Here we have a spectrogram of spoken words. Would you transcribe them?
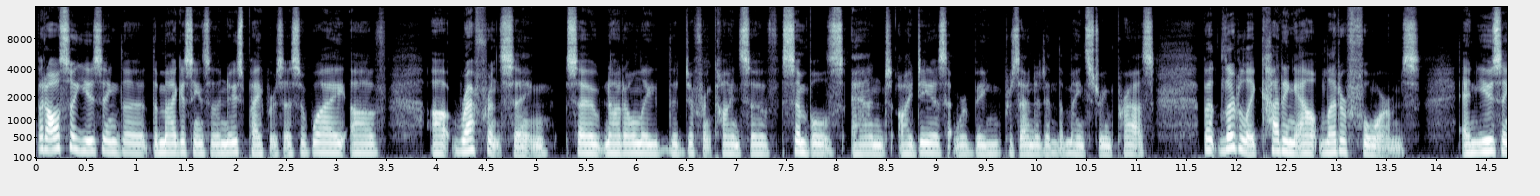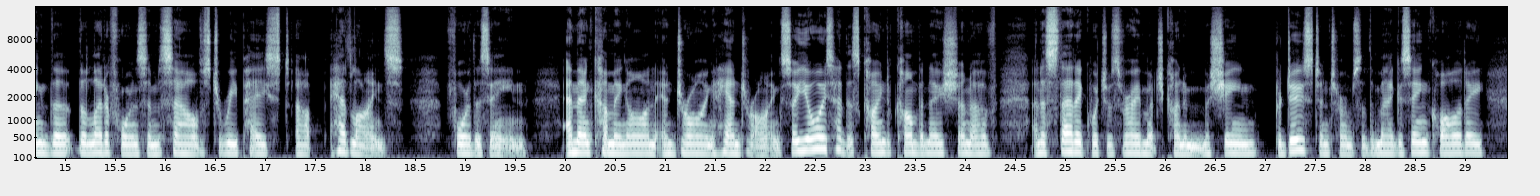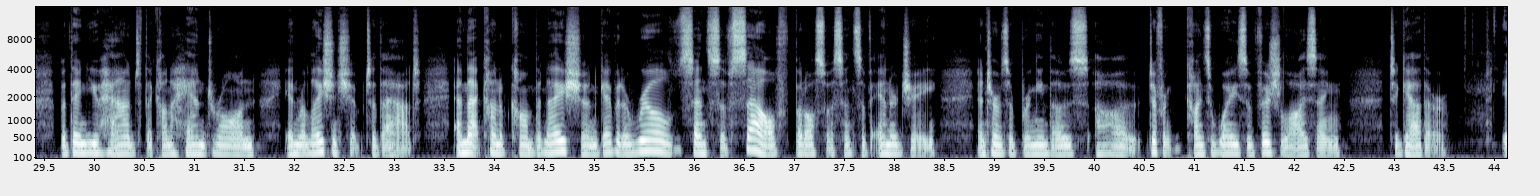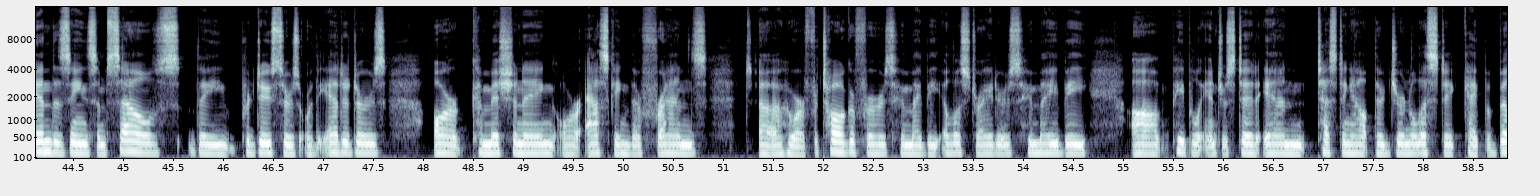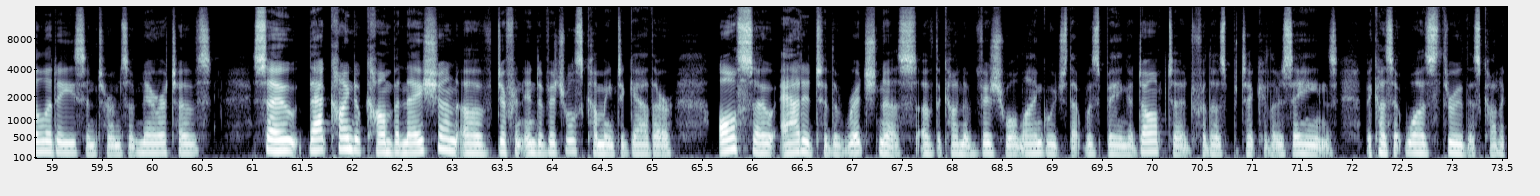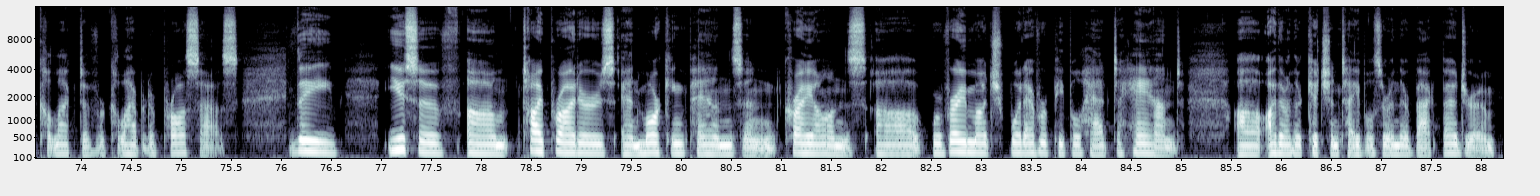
but also using the, the magazines or the newspapers as a way of uh, referencing. So, not only the different kinds of symbols and ideas that were being presented in the mainstream press, but literally cutting out letter forms and using the, the letter forms themselves to repaste up headlines for the zine and then coming on and drawing, and hand drawing. So you always had this kind of combination of an aesthetic, which was very much kind of machine produced in terms of the magazine quality, but then you had the kind of hand drawn in relationship to that. And that kind of combination gave it a real sense of self, but also a sense of energy in terms of bringing those uh, different kinds of ways of visualizing together in the zines themselves, the producers or the editors are commissioning or asking their friends uh, who are photographers, who may be illustrators, who may be uh, people interested in testing out their journalistic capabilities in terms of narratives. So, that kind of combination of different individuals coming together also added to the richness of the kind of visual language that was being adopted for those particular zines because it was through this kind of collective or collaborative process. The use of um, typewriters and marking pens and crayons uh, were very much whatever people had to hand, uh, either on their kitchen tables or in their back bedroom.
